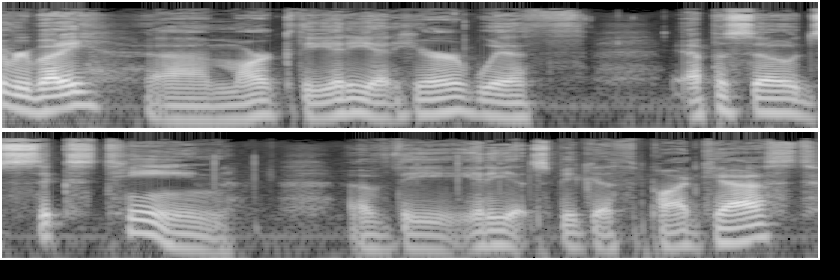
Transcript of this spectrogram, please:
everybody. Uh, Mark the Idiot here with episode 16 of the Idiot Speaketh podcast.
